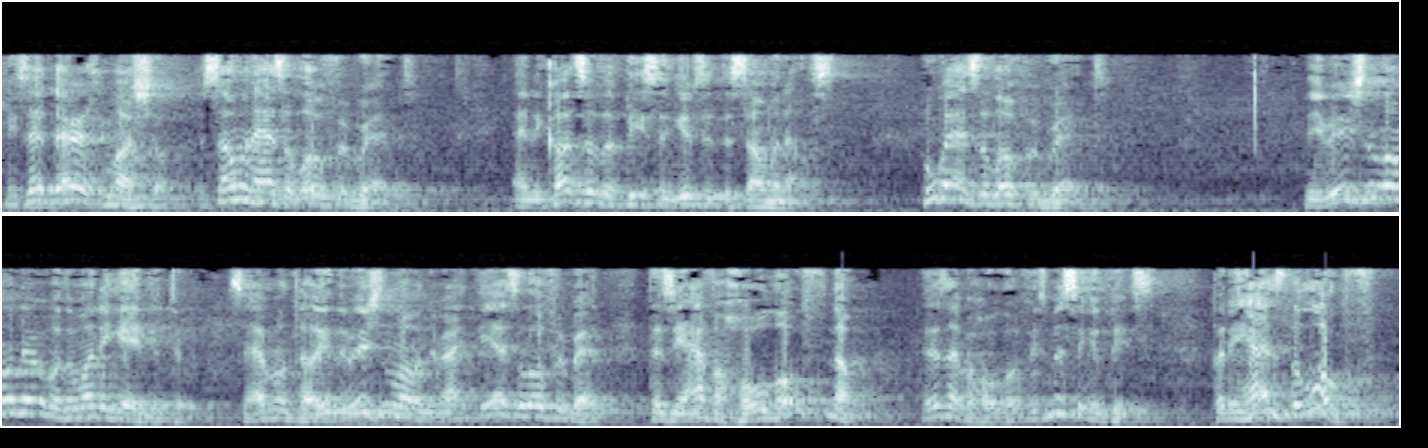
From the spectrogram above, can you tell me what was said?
He said, Derech Mashal. If someone has a loaf of bread, and he cuts off a piece and gives it to someone else, who has the loaf of bread? The original owner or the one he gave it to? So everyone will tell you the original owner, right? He has a loaf of bread. Does he have a whole loaf? No. He doesn't have a whole loaf. He's missing a piece. But he has the loaf.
